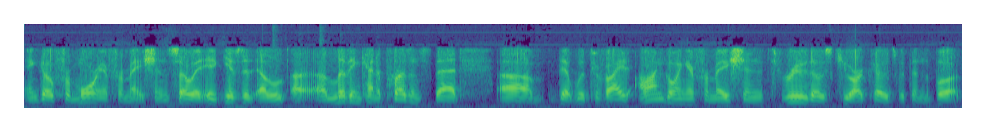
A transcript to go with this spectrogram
and go for more information. So it, it gives it a, a living kind of presence that um, that would provide ongoing information through those QR codes within the book.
